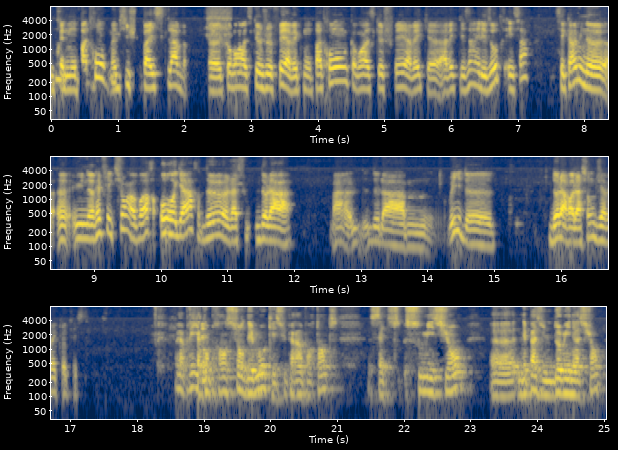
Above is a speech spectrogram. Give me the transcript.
auprès de mon patron, même si je suis pas esclave. euh, comment est-ce que je fais avec mon patron Comment est-ce que je fais avec avec les uns et les autres Et ça, c'est quand même une, une réflexion à avoir au regard de la de la bah, de la hum, oui de de la relation que j'ai avec le Christ. Après, il y a la compréhension des mots qui est super importante. Cette soumission euh, n'est pas une domination,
